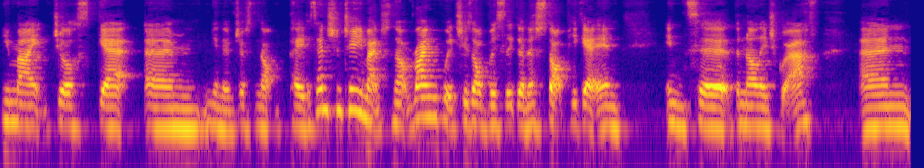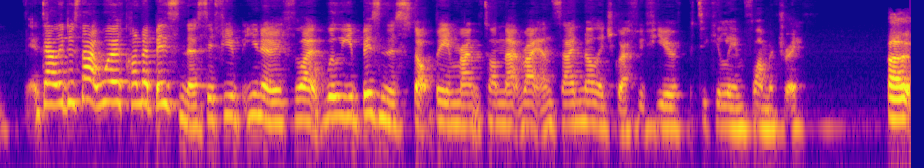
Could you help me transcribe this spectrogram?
you might just get, um, you know, just not paid attention to. You might just not rank, which is obviously going to stop you getting into the knowledge graph. And Dali, does that work on a business? If you, you know, if like, will your business stop being ranked on that right hand side knowledge graph if you're particularly inflammatory? Uh,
